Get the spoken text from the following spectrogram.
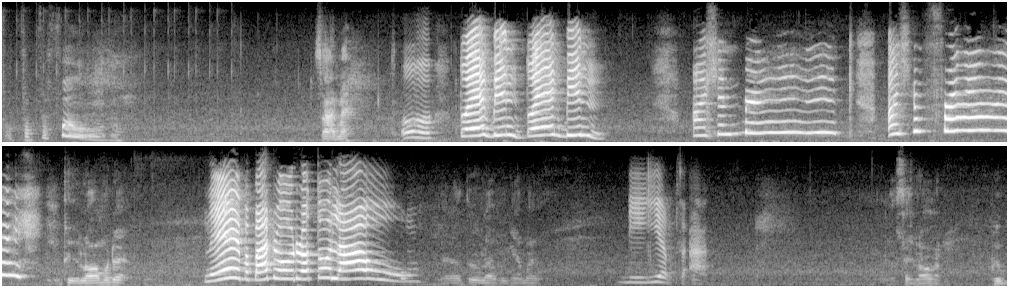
ฟูฟูฟูฟูสะอาดไหม โอ้โหตัวเองบิน ตัวเองบิน I can break I can fly ถือล้อมาด้วย นี่ป้าป้าดูรถตู้เราแล้วตู้เราเป็นไงบ้างดีเยี่ยมสะอาด ใส่ล้อกันปึ๊บ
